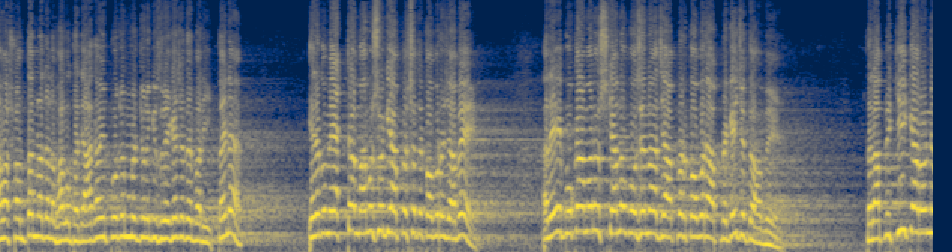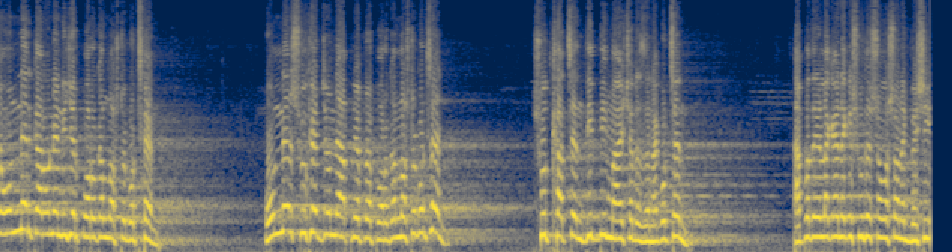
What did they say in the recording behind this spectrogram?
আমার সন্তানরা যেন ভালো থাকে। আগামী প্রজন্মের জন্য কিছু রেখে যেতে পারি, তাই না? এরকম একটা মানুষও কি আপনার সাথে কবরে যাবে? আর এই বোকা মানুষ কেন বোঝে না যে আপনার কবরে আপনাকেই যেতে হবে? তাহলে আপনি কি কারণে অন্যের কারণে নিজের পরকাল নষ্ট করছেন? অন্যের সুখের জন্য আপনি আপনার পরকাল নষ্ট করছেন? সুদ খাচ্ছেন, দিব্যি মায়ের সাথে জানা করছেন? আপনাদের এলাকায় নাকি সুদের সমস্যা অনেক বেশি?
